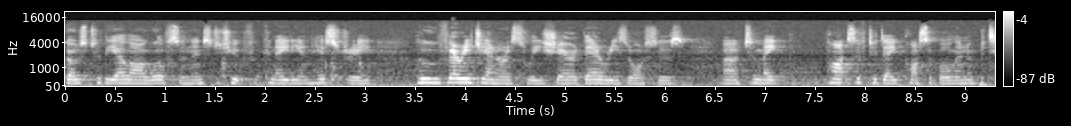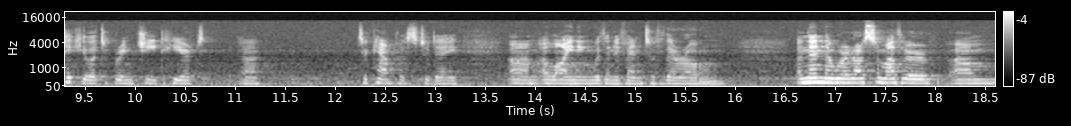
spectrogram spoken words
goes to the L.R. Wilson Institute for Canadian History, who very generously shared their resources uh, to make parts of today possible, and in particular to bring Jeet Heer to, uh, to campus today, um, aligning with an event of their own. And then there were uh, some other, um,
